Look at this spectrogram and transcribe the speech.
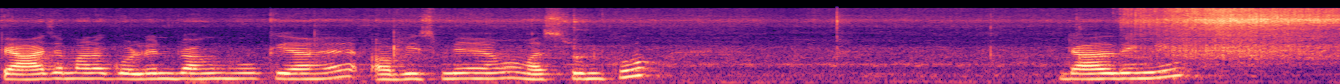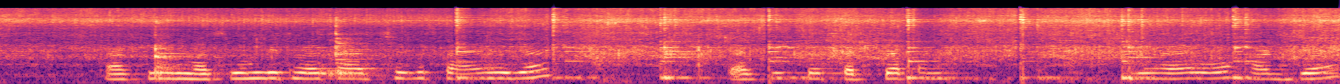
प्याज हमारा गोल्डन ब्राउन हो गया है। अब इसमें हम मशरूम को डाल देंगे, ताकि मशरूम भी थोड़ा सा अच्छे से फ्राई हो जाए, ताकि इसका कच्चापन जो है वो हट जाए।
